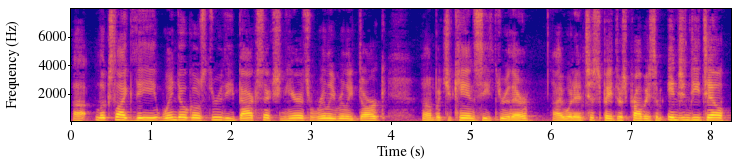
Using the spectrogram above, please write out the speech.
Uh, looks like the window goes through the back section here. It's really, really dark. Uh, but you can see through there. I would anticipate there's probably some engine detail.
